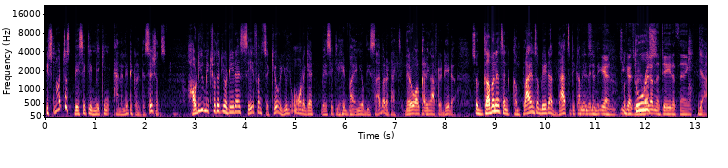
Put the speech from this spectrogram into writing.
It's not just basically making analytical decisions. How do you make sure that your data is safe and secure? You don't want to get basically hit by any of these cyber attacks. They're all coming after data. So governance and compliance of data, that's becoming very Again, so you guys are right on the data thing. Yeah.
